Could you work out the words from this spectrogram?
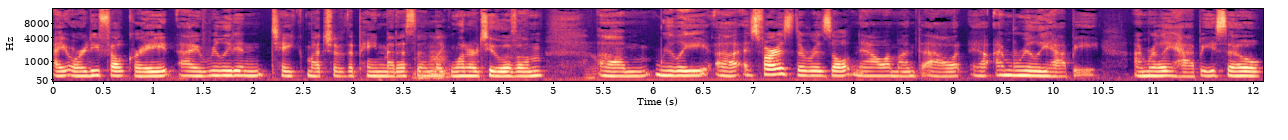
I already felt great. I really didn't take much of the pain medicine, mm-hmm. like one or two of them. Yep. Um, really, uh, as far as the result now, a month out, uh, I'm really happy. I'm really happy. So,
